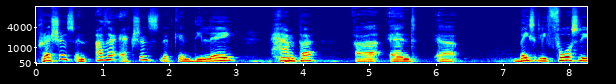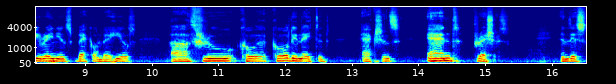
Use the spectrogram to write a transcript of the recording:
pressures and other actions that can delay, hamper, uh, and uh, basically force the Iranians back on their heels uh, through co- coordinated actions and pressures. And this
